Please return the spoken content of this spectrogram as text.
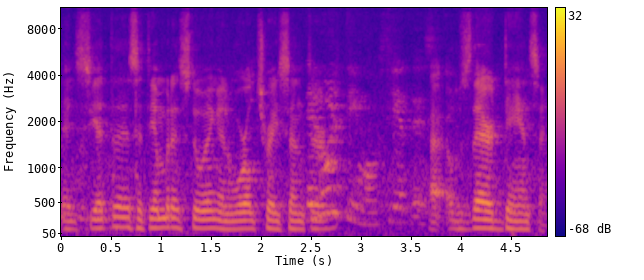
El 7 de septiembre estuve en el World Trade El Center. último 7 de I septiembre. I was there dancing,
